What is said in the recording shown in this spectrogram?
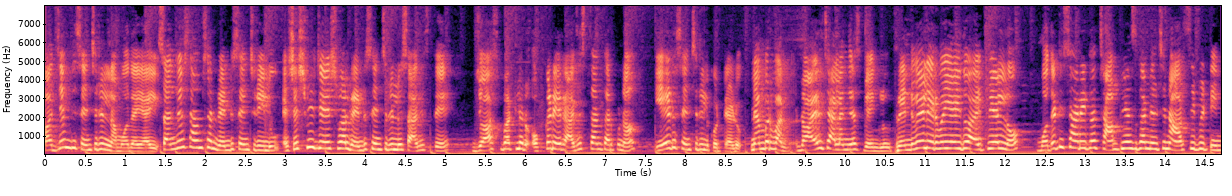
పద్దెనిమిది సెంచరీలు నమోదయ్యాయి. సంజు శాంసన్ రెండు సెంచరీలు యశస్వి జైస్వాల్ రెండు సెంచరీలు సాధిస్తే జాస్ బట్లర్ ఒక్కడే రాజస్థాన్ తరపున ఏడు సెంచరీలు కొట్టాడు. Number one Royal Challengers Bengaluru. రెండు వేల ఇరవై ఐదు ఐపీఎల్లో మొదటిసారిగా ఛాంపియన్స్గా నిలిచిన ఆర్సీబీ టీం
